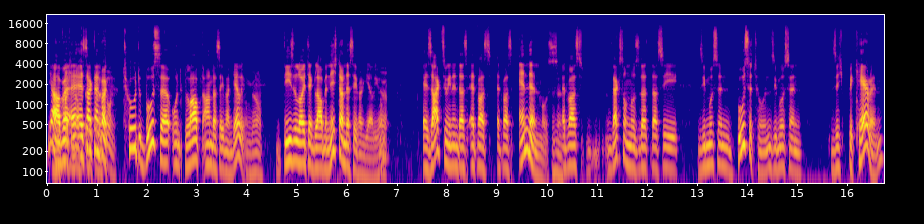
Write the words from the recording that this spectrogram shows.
Ja, diese aber er, er sagt einfach, tut Buße und glaubt an das Evangelium. Genau. Diese Leute glauben nicht an das Evangelium. Ja. Er sagt zu ihnen, dass etwas, etwas ändern muss, Mhm. etwas wechseln muss, dass, dass sie, sie müssen Buße tun, sie müssen sich bekehren,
